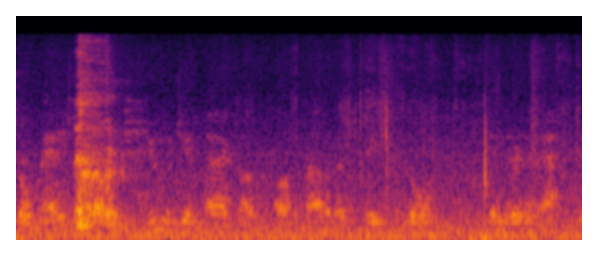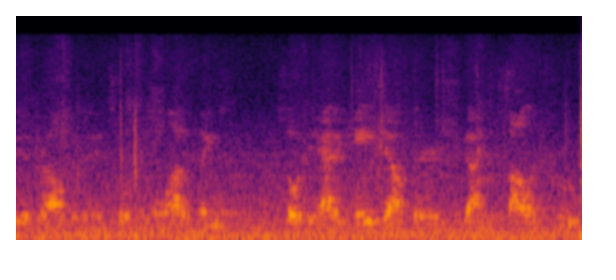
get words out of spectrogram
So management has a huge impact on, on the amount of vegetation going in there, and then after the drought, and then, so there's a lot of things. So if you had a cage out there, you got solid proof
